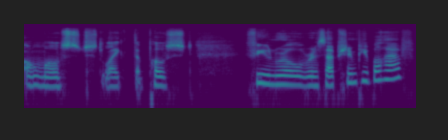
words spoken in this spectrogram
almost like the post funeral reception people have.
